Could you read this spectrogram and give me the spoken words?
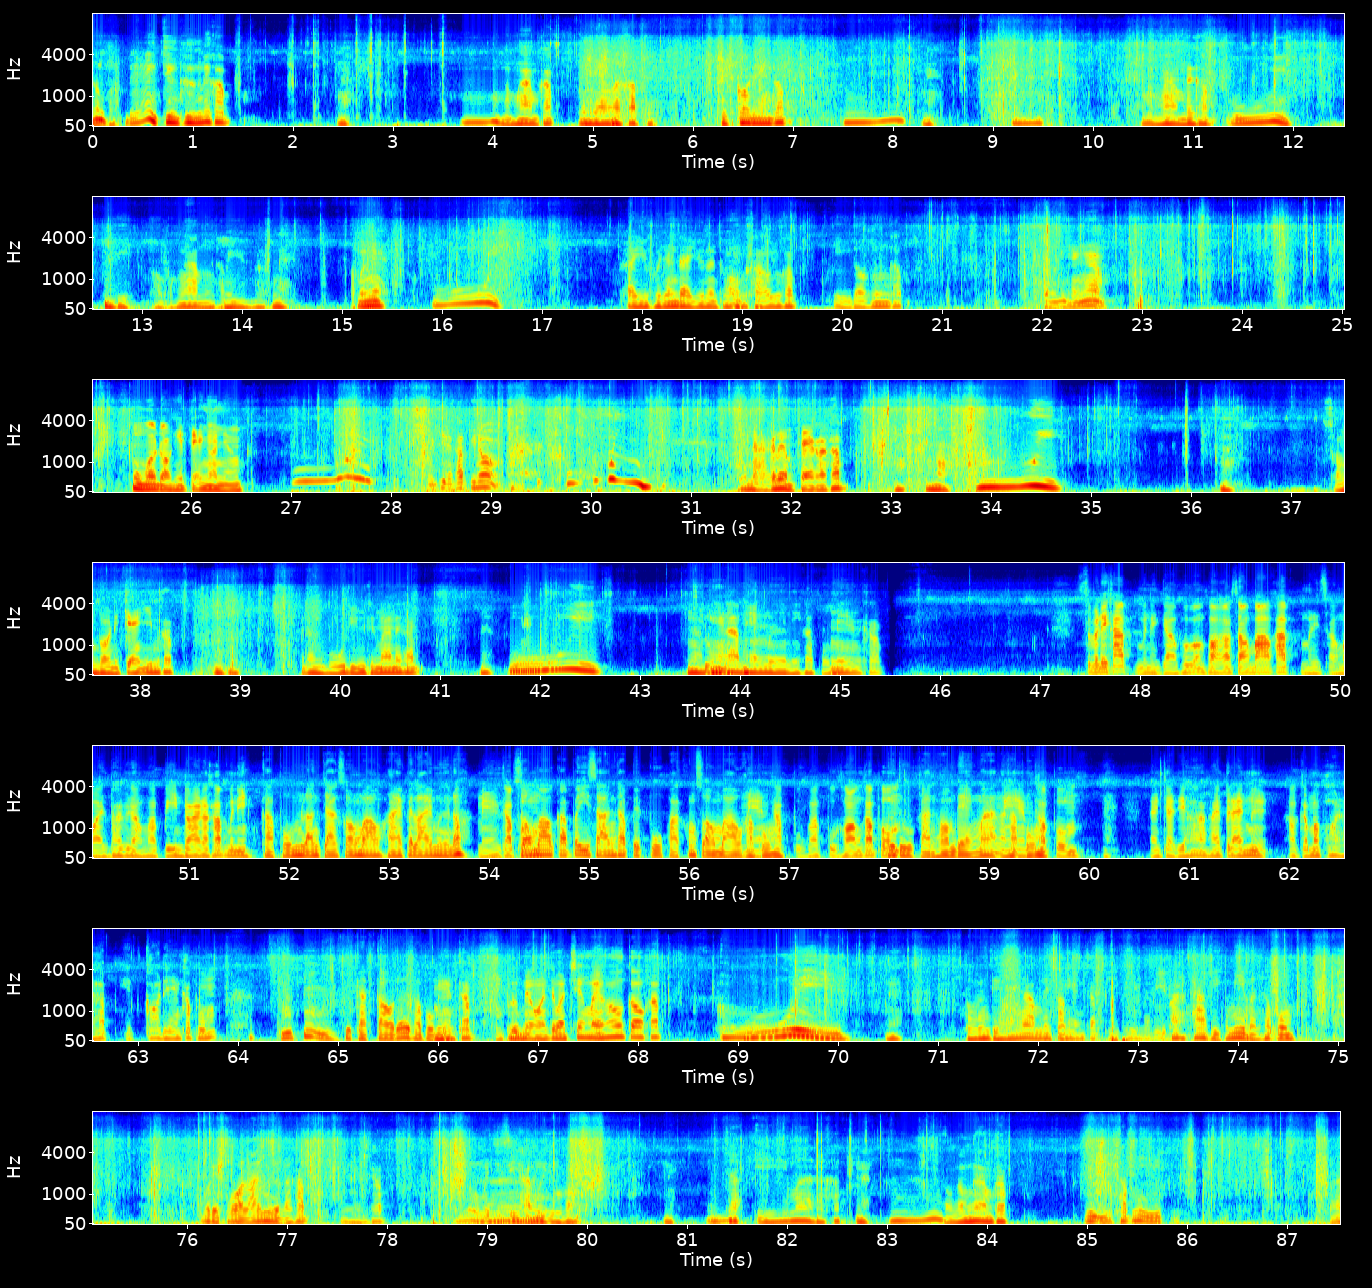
ครับแดงจึงคืงเลยครับนะอืมงามๆครับเป็นยังล่ะครับนี่เห็ดก้อแดงครับอืมงามเลยครับอุ้ยนี่ดอกบักงามนึงครับเมนครับไงมึงไงอุ้ยใครอยู่เพื่อนยังได้อยู่นั่นท้องขาวอยู่ครับอีกดอกนึงครับดอกนี้แห้งงามผมว่าดอกเห็ดแตกย้อนหยังเห็นที่นะครับพี่น้องเป็น หนาก็เริ่มแตกแล้วครับน่ะอุ้ยสองดอกนี่แกงอิ่มครับกำลังบูดินขึ้นมานะครับเนี่ยอุ้ยงามจุ่มแห้งงามแห้งมือนี่ครับผมเมนครับ สวัสดีครับมือหนึ่งกับผู้บังพอกับสองเบาครับมือหนึ่งสองเบาพาพี่น้องมาปีนดอยแล้วครับมือนี้ครับผมหลังจากสองเบาหายไปหลายมือเนาะแมนครับผมสองเบากลับไปอีสานครับไปปลูกผักของสองเบาครับแมนผมครับปลูกผักปลูกหอมครับผมฤดูการหอมแดงมากแล้วครับผมแครับผม หลังจากที่ห่างหายไปหลายมือเอากลับมาพอแล้วครับเห็ดกอแดงครับผมอื้อหือพิกัดเก่าเด้อครับผมเมนครับอำเภอแม่อ่อนจังหวัดเชียงใหม่เฮาเก่าครับอุ้ยตัวเดียวงามเลยครับเมนครับผีผีนะพี่ทางทางผีก็มีเหมือนครับผม บ่ได้พ่อหลายมือแล้วครับเมนครับนู่นเป็นจีซีหามืออยู่บ้างจะเอ๋มากแล้วครับน่ะอืมดอกงามๆครับมีอีกครับมีอีกไป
